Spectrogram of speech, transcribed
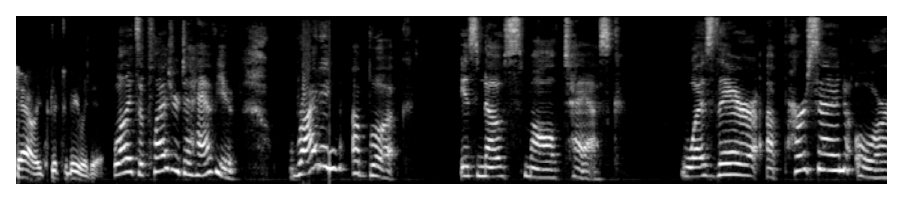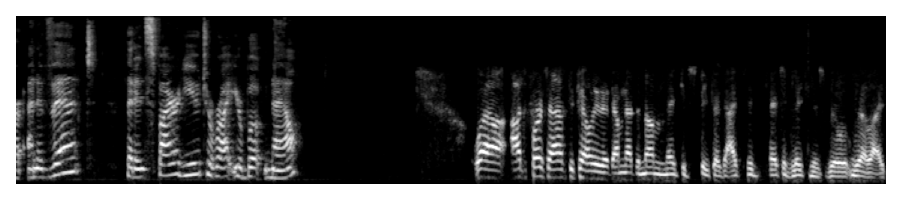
Cheryl. It's good to be with you. Well, it's a pleasure to have you. Writing a book is no small task. Was there a person or an event that inspired you to write your book now? Well, at first I have to tell you that I'm not a non-native speaker. I think, I think listeners will realize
